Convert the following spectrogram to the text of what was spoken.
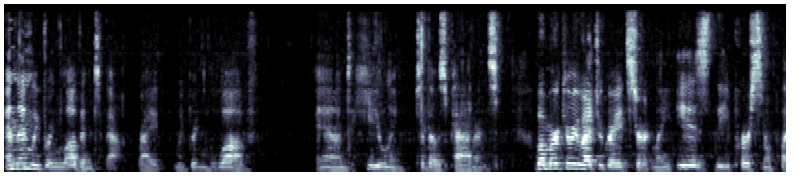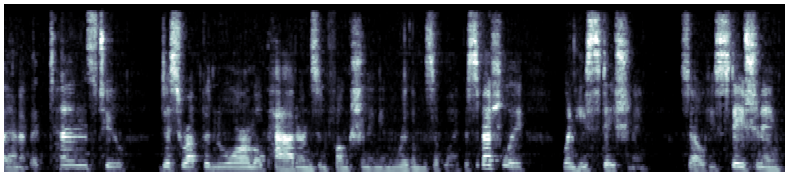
And then we bring love into that, right? We bring love and healing to those patterns. But Mercury retrograde certainly is the personal planet that tends to disrupt the normal patterns and functioning and rhythms of life, especially when he's stationing. So he's stationing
